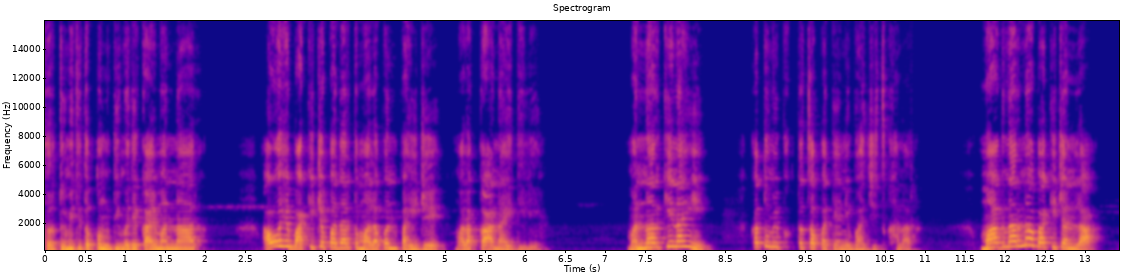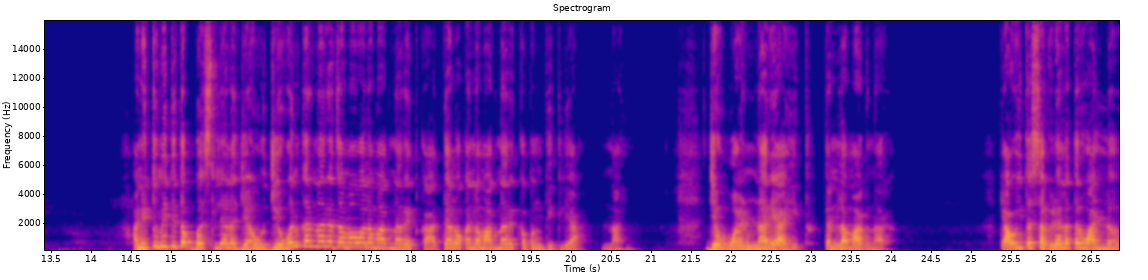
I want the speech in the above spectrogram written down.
तर तुम्ही तिथं पंक्तीमध्ये काय म्हणणार? अहो हे बाकीचे पदार्थ मला पण पाहिजे. मला का नाही दिले? म्हणणार की नाही? का तुम्ही फक्त चपाती आणि भाजीच खाणार? मागणार ना बाकीच्यांना? आणि तुम्ही तिथं बसल्याला जेव जेवण करणाऱ्या जमावाला मागणार आहेत का? त्या लोकांना मागणार आहेत का पंक्तीतल्या? नाही. जे वाढणारे आहेत त्यांना मागणार. की अहो इथं सगळ्याला तर वाढलं.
